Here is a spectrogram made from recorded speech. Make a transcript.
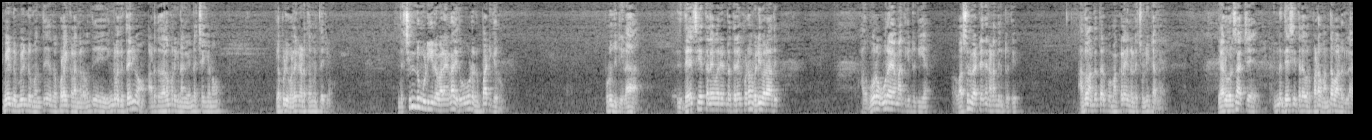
மீண்டும் மீண்டும் வந்து அந்த கொலைக்களங்களை வந்து எங்களுக்கு தெரியும் அடுத்த தலைமுறைக்கு நாங்கள் என்ன செய்யணும் எப்படி வழிநடத்தணும்னு தெரியும். இந்த சிண்டு முடிகிற வேலையெல்லாம் இதோடு நிப்பாட்டிக்கிறோம். புரிஞ்சுட்டீங்களா? இது தேசிய தலைவர் என்ற திரைப்படம் வெளிவராது. அது ஊரை ஊரை ஏமாத்திக்கிட்டு இருக்கீங்க. வசூல் வேட்டை தான் நடந்துகிட்டு இருக்கு. அதுவும் அந்த தரப்பு மக்களே எங்கள்கிட்ட சொல்லிட்டாங்க. ஏழு வருஷம் ஆச்சு. இன்னும் தேசிய தலைவர் படம் வந்தவாடு இல்லை.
